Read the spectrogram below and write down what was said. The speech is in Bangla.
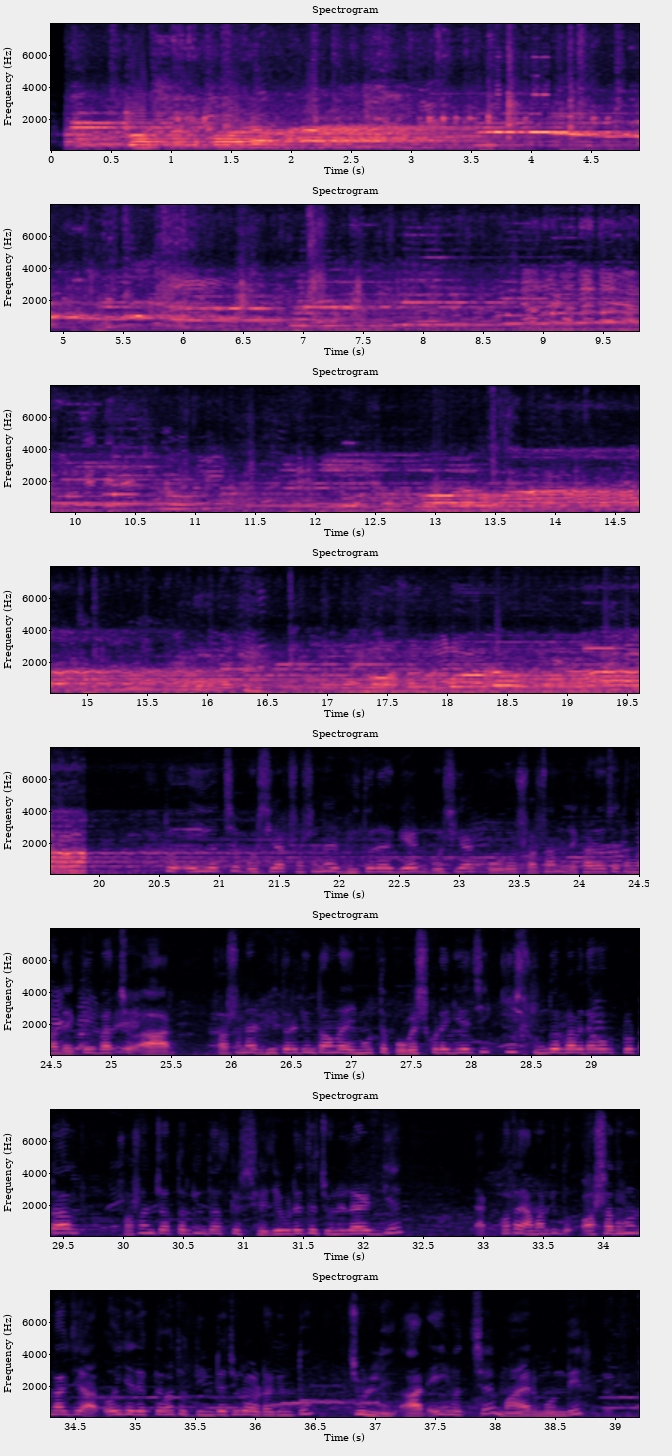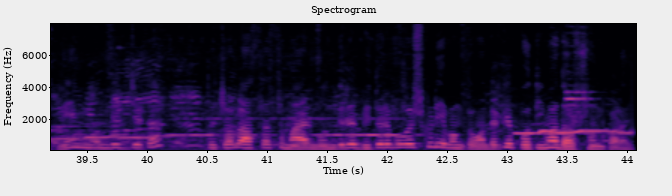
হচ্ছে বসিরহাট শ্মশানের ভিতরের গেট, বসিরহাট পৌর শ্মশান লেখা রয়েছে, তোমরা দেখতেই পাচ্ছ। আর শ্মশানের ভিতরে কিন্তু আমরা এই মুহূর্তে প্রবেশ করে গিয়েছি। কি সুন্দরভাবে দেখো, টোটাল শ্মশান চত্বর কিন্তু আজকে সেজে উঠেছে চুনি লাইট দিয়ে। এক কথায় আমার কিন্তু অসাধারণ লাগছে। আর ওই যে দেখতে পাচ্ছ, তিনটে চূড়া ওটা কিন্তু চুল্লি। আর এই হচ্ছে মায়ের মন্দির মেন মন্দির যেটা। তো চলো আস্তে আস্তে মায়ের মন্দিরের ভিতরে প্রবেশ করি এবং তোমাদেরকে প্রতিমা দর্শন করাই।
